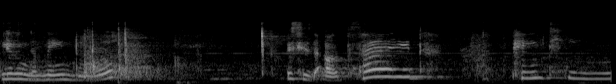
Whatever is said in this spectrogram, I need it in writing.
leaving the main door. This is outside, painting,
